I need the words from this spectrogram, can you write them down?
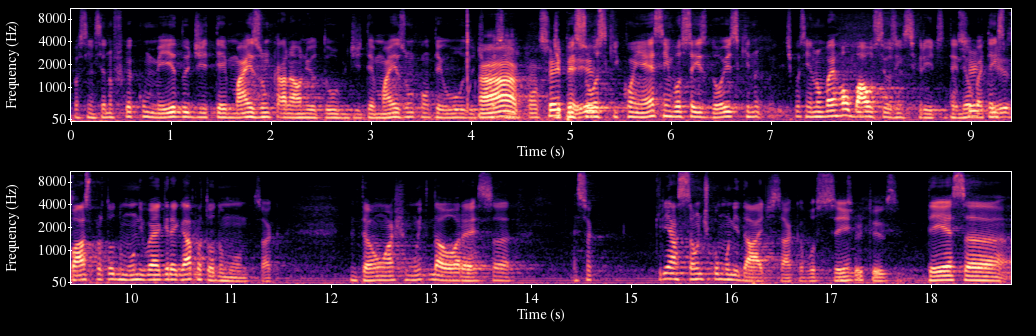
Tipo assim, você não fica com medo de ter mais um canal no YouTube, de ter mais um conteúdo, tipo Ah, assim, com de certeza. pessoas que conhecem vocês dois, que, não- tipo assim, não vai roubar os seus inscritos, entendeu? Vai ter espaço pra todo mundo e vai agregar pra todo mundo, saca? Então, eu acho muito da hora essa, essa criação de comunidade, saca? Você ter essa,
